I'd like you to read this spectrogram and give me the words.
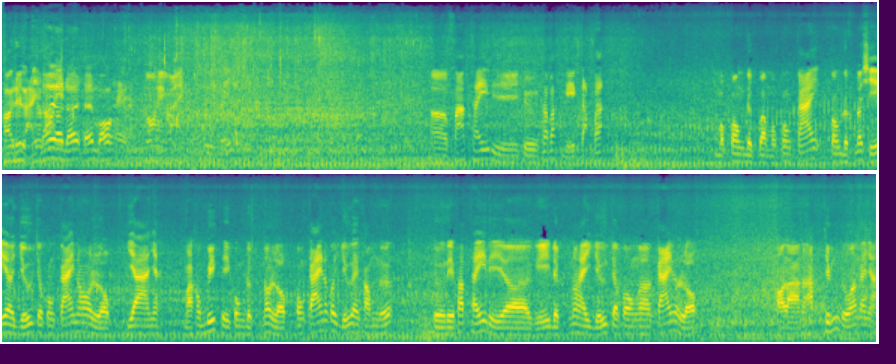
Thôi để lại cho nó để để để bỏ hàng. Con hàng lại. Ờ, pháp thấy thì trường pháp bắt ghịa cặp á. Một con đực và một con cái. Con đực nó sẽ giữ cho con cái nó lột da nha. Mà không biết thì con đực nó lột con cái nó có giữ hay không nữa thường thì pháp thấy thì ờ, uh, ghị đực nó hay giữ cho con uh, cái nó lột. Hoặc là nó ấp trứng được á cả nhà.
